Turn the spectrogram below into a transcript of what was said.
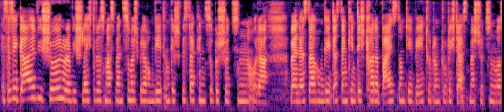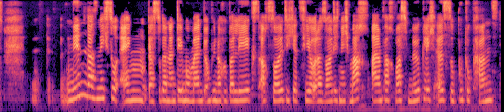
Es ist egal, wie schön oder wie schlecht du das machst, wenn es zum Beispiel darum geht, ein Geschwisterkind zu beschützen oder wenn es darum geht, dass dein Kind dich gerade beißt und dir wehtut und du dich da erstmal schützen musst nimm das nicht so eng, dass du dann in dem Moment irgendwie noch überlegst, ach, sollte ich jetzt hier oder sollte ich nicht? Mach einfach, was möglich ist, so gut du kannst.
